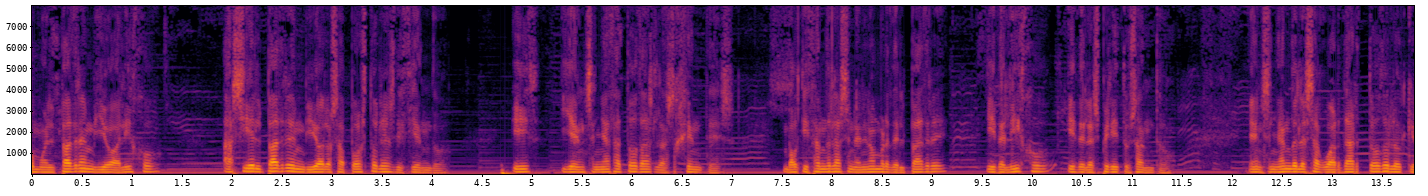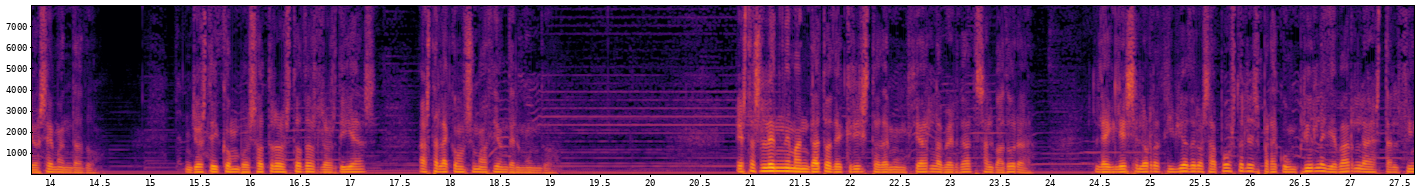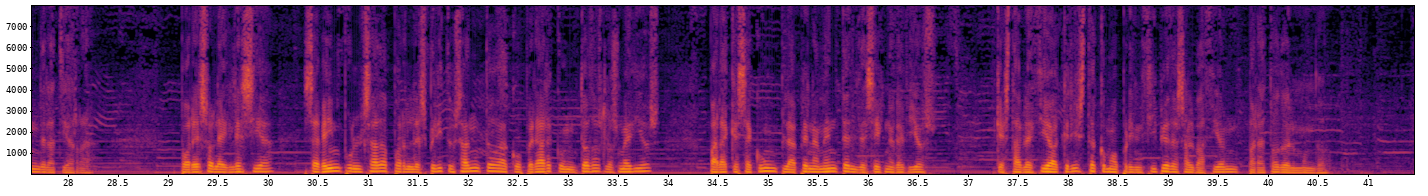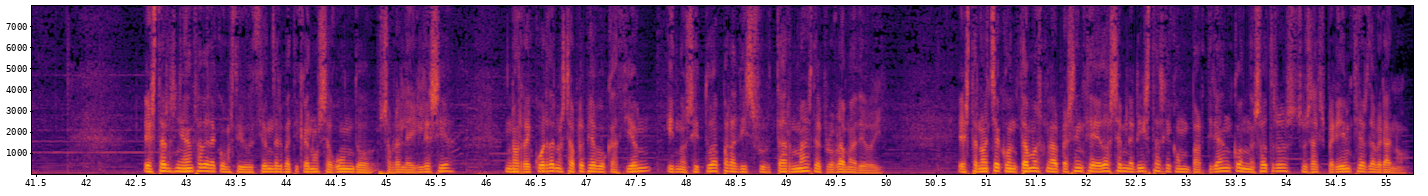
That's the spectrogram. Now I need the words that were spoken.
Como el Padre envió al Hijo, así el Padre envió a los apóstoles diciendo, Id y enseñad a todas las gentes, bautizándolas en el nombre del Padre, y del Hijo, y del Espíritu Santo, enseñándoles a guardar todo lo que os he mandado. Yo estoy con vosotros todos los días hasta la consumación del mundo. Este solemne mandato de Cristo de anunciar la verdad salvadora, la Iglesia lo recibió de los apóstoles para cumplirla y llevarla hasta el fin de la tierra. Por eso la Iglesia se ve impulsada por el Espíritu Santo a cooperar con todos los medios para que se cumpla plenamente el designio de Dios, que estableció a Cristo como principio de salvación para todo el mundo. Esta enseñanza de la Constitución del Vaticano II sobre la Iglesia nos recuerda nuestra propia vocación y nos sitúa para disfrutar más del programa de hoy. Esta noche contamos con la presencia de dos seminaristas que compartirán con nosotros sus experiencias de verano.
